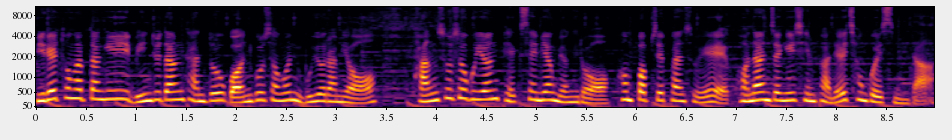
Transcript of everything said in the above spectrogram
미래통합당이 민주당 단독 원구성은 무효라며 당 소속 의원 103명 명의로 헌법재판소에 권한쟁의 심판을 청구했습니다.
